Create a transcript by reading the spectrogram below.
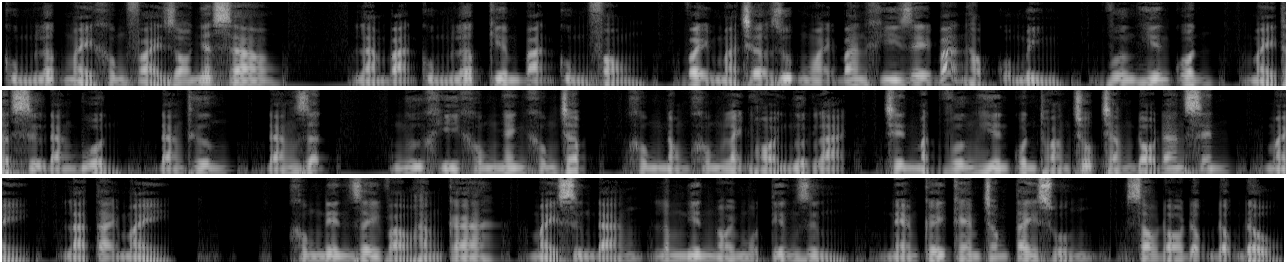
cùng lớp mày không phải rõ nhất sao? Làm bạn cùng lớp kiêm bạn cùng phòng, vậy mà trợ giúp ngoại ban khi dễ bạn học của mình. Vương Hiên Quân, mày thật sự đáng buồn, đáng thương, đáng giận. Ngữ khí không nhanh không chậm, không nóng không lạnh hỏi ngược lại, trên mặt Vương Hiên Quân thoáng chốt trắng đỏ đan sen, mày, là tại mày. Không nên dây vào hàng ca, mày xứng đáng. Lâm Niên nói một tiếng rừng, ném cây kem trong tay xuống, sau đó động động đầu,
